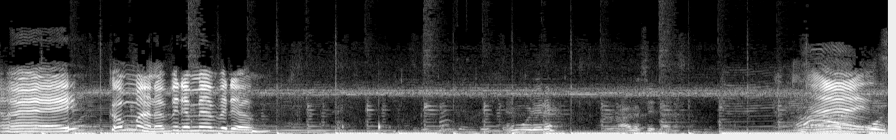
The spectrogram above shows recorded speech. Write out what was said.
Alright. Come on, a video, me a video. Any more there? I don't sit that. Nice.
